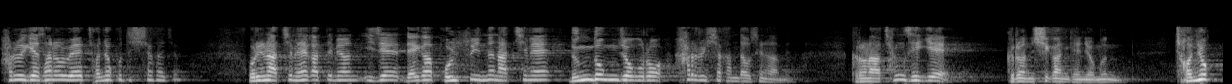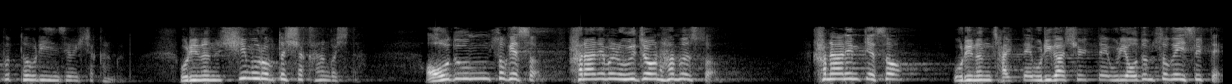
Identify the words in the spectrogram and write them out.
하루의 계산을 왜 저녁부터 시작하죠? 우리는 아침 해가 뜨면 이제 내가 볼 수 있는 아침에 능동적으로 하루를 시작한다고 생각합니다. 그러나 창세기의 그런 시간 개념은 저녁부터 우리 인생을 시작하는 거다. 우리는 쉼으로부터 시작하는 것이다. 어둠 속에서 하나님을 의존하면서 하나님께서 우리는 잘 때, 우리가 쉴 때, 우리 어둠 속에 있을 때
